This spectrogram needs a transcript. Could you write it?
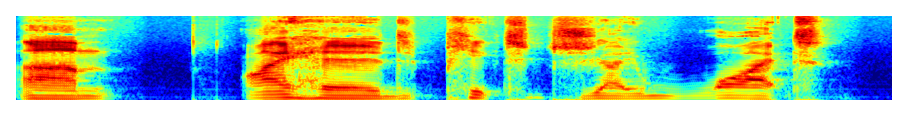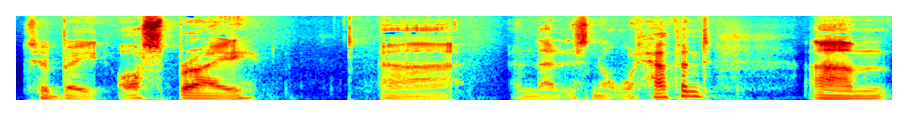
Um, I had picked Jay White to beat Ospreay, uh, and that is not what happened. Um,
